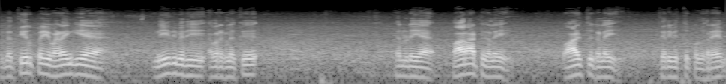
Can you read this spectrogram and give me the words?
இந்த தீர்ப்பை வழங்கிய நீதிபதி அவர்களுக்கு என்னுடைய பாராட்டுகளை வாழ்த்துக்களை தெரிவித்துக் கொள்கிறேன்.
